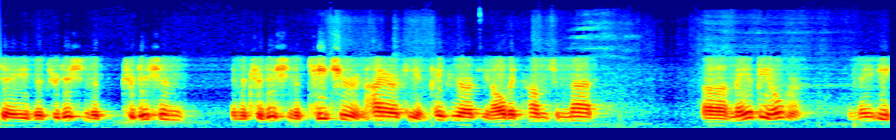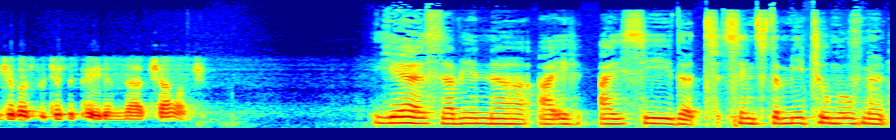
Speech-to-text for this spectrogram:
say the tradition of tradition and the tradition of teacher and hierarchy and patriarchy and all that comes from that, uh, may it be over. May each of us participate in that challenge. Yes, I mean, uh, I I see that since the Me Too movement,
